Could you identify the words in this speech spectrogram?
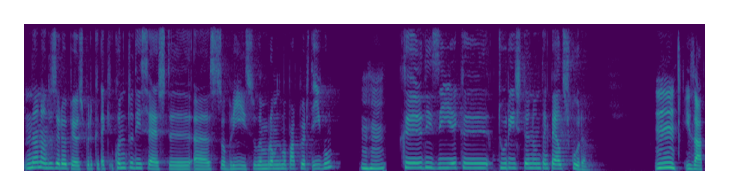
Não, não, dos europeus, porque quando tu disseste uh, sobre isso, lembrou-me de uma parte do artigo uhum. que dizia que turista não tem pele escura. Hum, exato.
